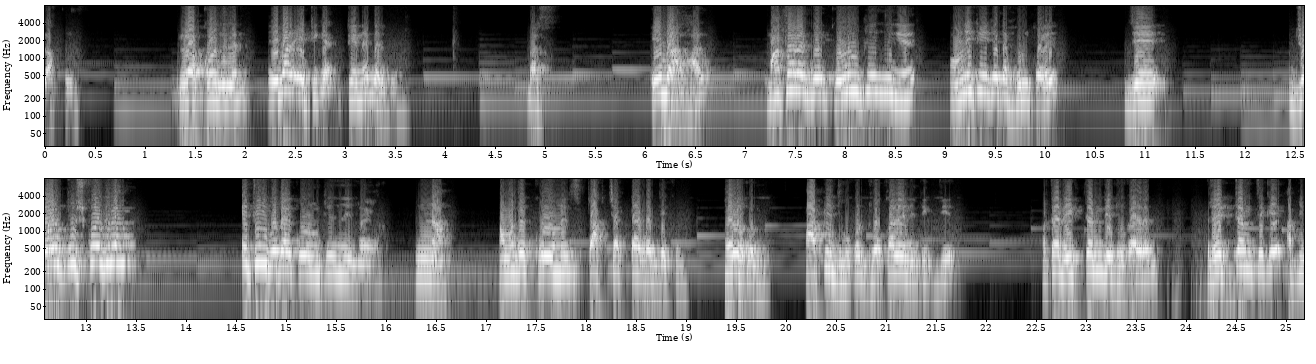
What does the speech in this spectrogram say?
লক করে লক করে দিলেন, এবার এটিকে টেনে বের করুন। বাস এবার মাথায় রাখবেন কোলন ক্লিনিং এ অনেকেই যেটা ভুল করে, যে জল পুশ করে দিলাম। এতেই বোধ হয় কোলন ক্লিনিং হয়ে গেল না, আমাদের কোলনের স্ট্রাকচারটা একবার দেখুন। ফলো করুন। আপনি ঢোকালেন এদিক দিয়ে। অর্থাৎ রেকটাম দিয়ে ঢোকালেন। রেকটাম থেকে আপনি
